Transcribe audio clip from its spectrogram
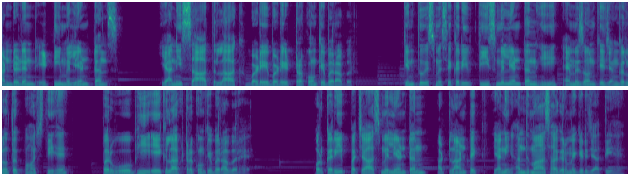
180 मिलियन टन्स, यानी सात लाख बड़े बड़े ट्रकों के बराबर। किंतु इसमें से करीब 30 मिलियन टन ही अमेजोन के जंगलों तक पहुँचती है, पर वो भी एक लाख ट्रकों के बराबर है। और करीब 50 मिलियन टन अटलांटिक, यानी अंध महासागर में गिर जाती है।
